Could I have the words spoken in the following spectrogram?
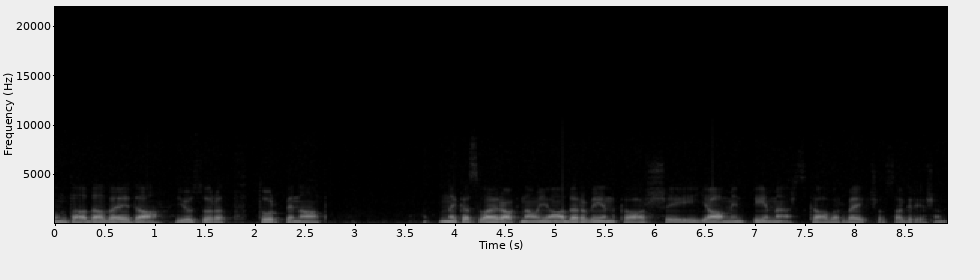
Un tādā veidā jūs varat turpināt. Nekas vairāk nav jādara, vienkārši jāmin piemērs, kā var veikt šo sagriešanu.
